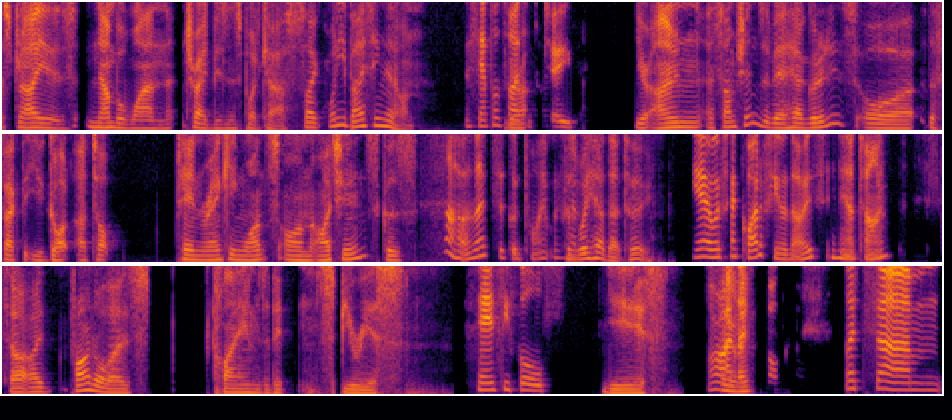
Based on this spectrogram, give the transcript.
Australia's number one trade business podcast. It's like, what are you basing that on? The sample You're size of two. Your own assumptions about how good it is, or the fact that you got a top ten ranking once on iTunes? Because Oh, that's a good point. Because we had that too. yeah, we've had quite a few of those in our time. So I find all those claims a bit spurious. Fanciful. Yes. All right, Anyway. let's talk. Let's um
